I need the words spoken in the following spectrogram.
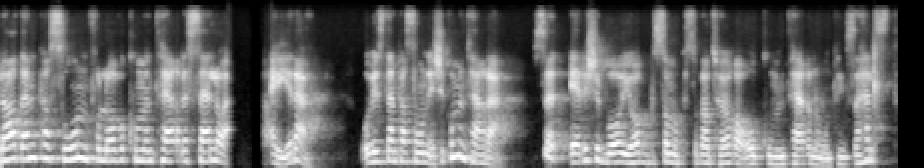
La den personen få lov å kommentere det selv og eie det. Og hvis den personen ikke kommenterer det, så er det ikke vår jobb som observatører å kommentere noen ting som helst.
